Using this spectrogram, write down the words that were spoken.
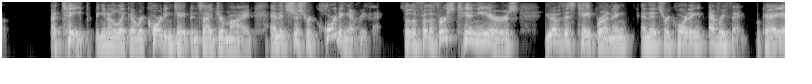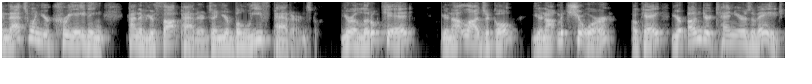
a tape, you know, like a recording tape inside your mind, and it's just recording everything. So the, for the first 10 years, you have this tape running and it's recording everything. Okay. And that's when you're creating kind of your thought patterns and your belief patterns. You're a little kid, you're not logical, you're not mature. Okay. You're under 10 years of age.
